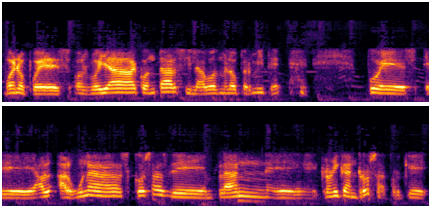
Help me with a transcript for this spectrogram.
Bueno, pues os voy a contar, si la voz me lo permite, pues eh, al- algunas cosas de en plan eh, crónica en rosa, porque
